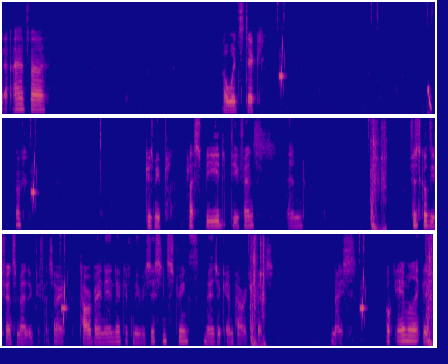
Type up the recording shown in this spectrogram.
that. I have a wood stick. Oops. Gives me plus speed, defense, and physical defense and magic defense. Alright. Power Band bandana gives me resistance, strength, magic, and power defense. Nice. Oak Amulet gives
